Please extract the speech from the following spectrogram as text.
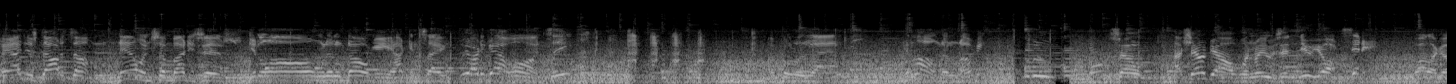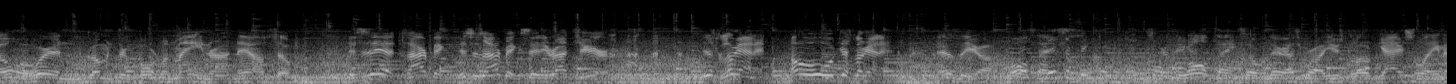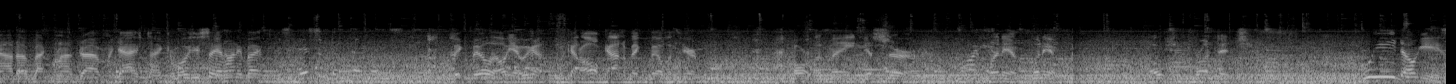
Hey, I just thought of something. Now when somebody says, get along, little doggy, I can say, we already got one, see? I'm full of that. Get along, little doggy. So, I showed y'all when we was in New York City a while ago. Well, we're in coming through Portland, Maine right now. So, this is it. It's our big, this is our big city right here. just look at it. Oh, just look at it. There's the uh, oil tank. This is a big buildings, are The oil tanks over there, that's where I used to load gasoline out of back when I was driving a gas tanker. What was you saying, honey babe? A big buildings. Big building. Oh yeah, we got we got all kind of big buildings here. Portland, Maine. Yes, sir. Plenty of plenty of frontage. Wee doggies.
